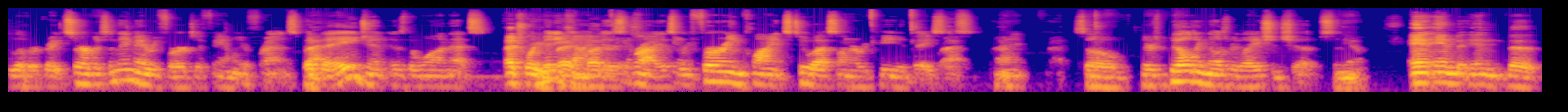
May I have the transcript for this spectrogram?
deliver a great service, and they may refer to family or friends. But Right. the agent is the one that's That's where many your bread and butter times is is. right is Yeah. referring clients to us on a repeated basis, right? right. So there's building those relationships, and Yeah. And and and the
